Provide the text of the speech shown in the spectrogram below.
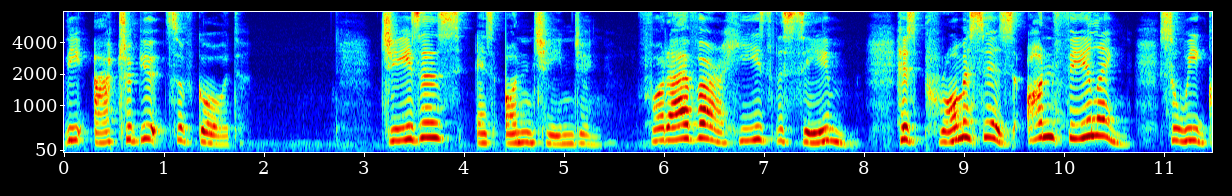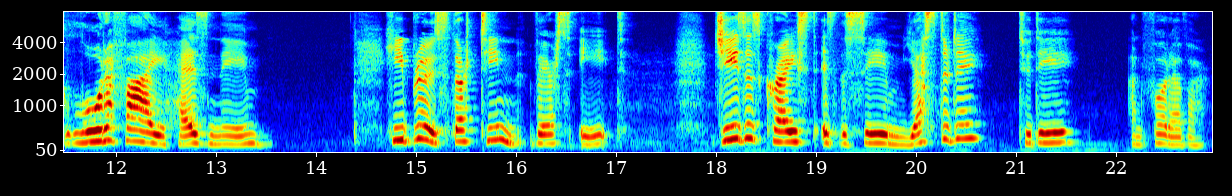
the attributes of God. Jesus is unchanging. Forever, He's the same. His promises unfailing, so we glorify His name. Hebrews 13, verse 8. Jesus Christ is the same yesterday, today, and forever.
